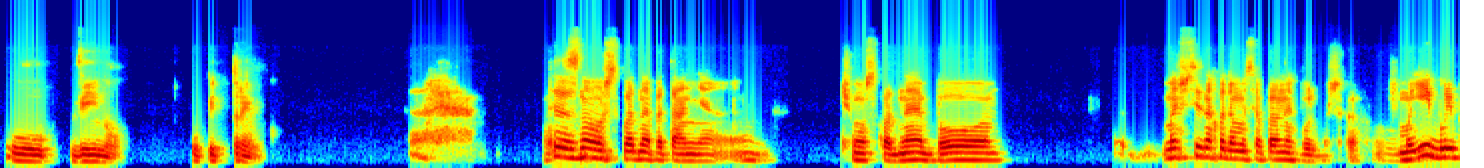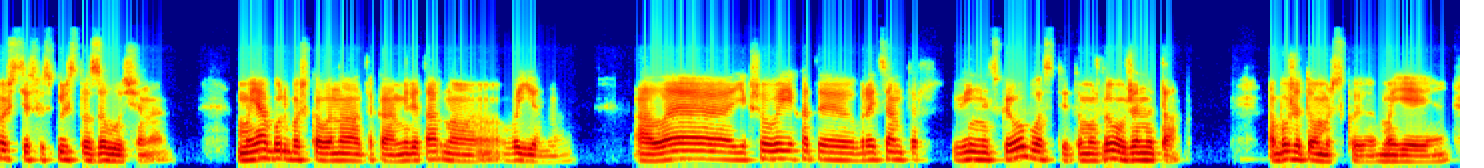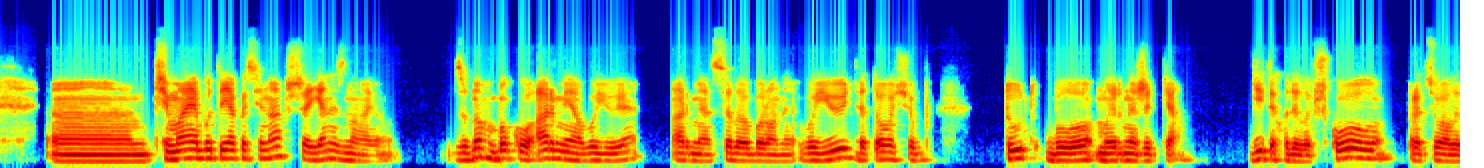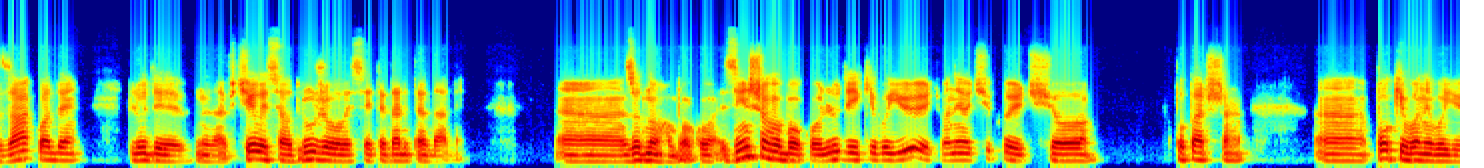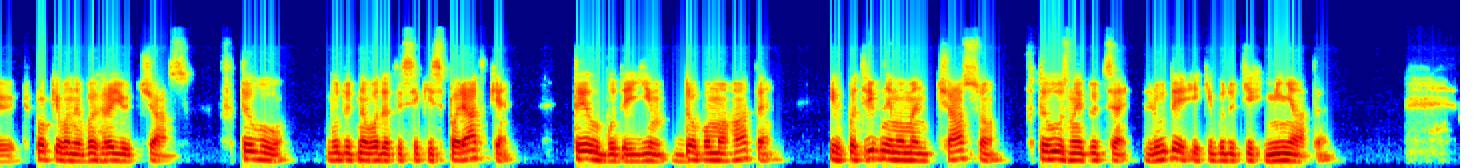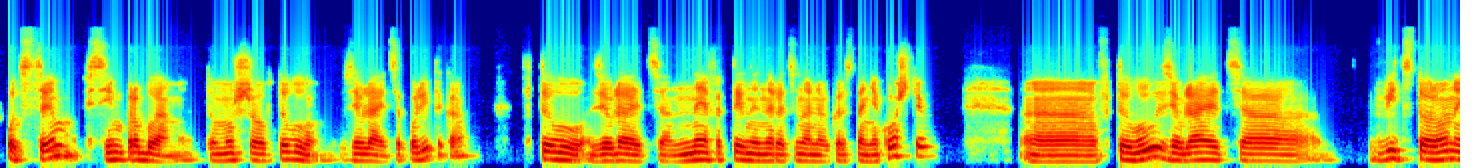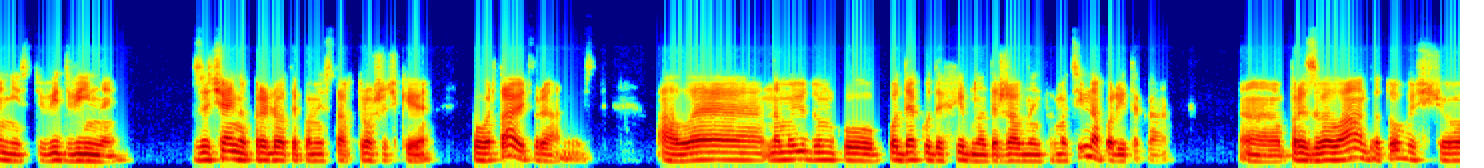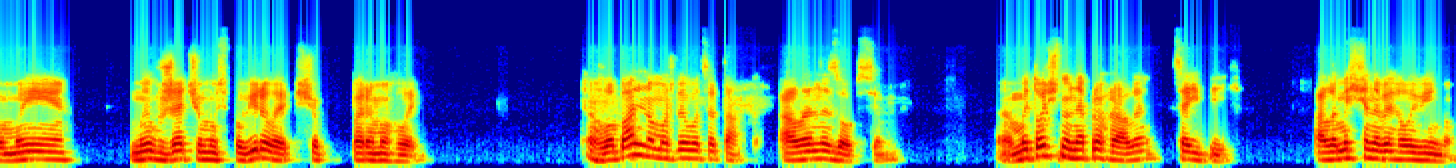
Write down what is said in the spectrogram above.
у війну, у підтримку? Це знову ж складне питання. Чому складне? Бо ми ж всі знаходимося в певних бульбашках. В моїй бульбашці суспільство залучене. Моя бульбашка, вона така мілітарно воєнна. Але якщо виїхати в райцентр Вінницької області, то можливо вже не так. Або Житомирської моєї. Е, Чи має бути якось інакше, я не знаю. З одного боку, армія воює, армія Сили оборони воюють для того, щоб тут було мирне життя. Діти ходили в школу, працювали заклади, люди не знаю, вчилися, одружувалися і так далі. так далі. Е, з одного боку. З іншого боку, люди, які воюють, вони очікують, що, по-перше, е, поки вони воюють, поки вони виграють час, в тилу будуть наводитись якісь порядки, тил буде їм допомагати, і в потрібний момент часу в тилу знайдуться люди, які будуть їх міняти. От з цим всім проблеми, тому що в тилу з'являється політика в тилу з'являється неефективне нераціональне використання коштів, е, в тилу з'являється відстороненість від війни. Звичайно, прильоти по містах трошечки повертають в реальність, але, на мою думку, подекуди хибна державна інформаційна політика е, призвела до того, що ми, ми вже чомусь повірили, що перемогли. Глобально, можливо, це так, але не зовсім. Е, ми точно не програли цей бій, але ми ще не виграли війну.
